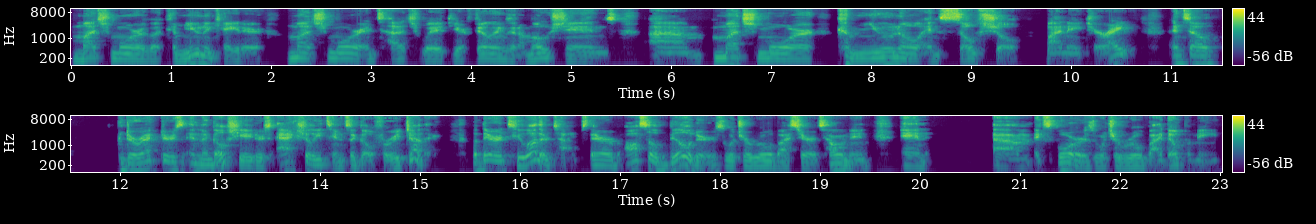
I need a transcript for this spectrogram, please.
much more of a communicator, much more in touch with your feelings and emotions, um, much more communal and social by nature, right? And so directors and negotiators actually tend to go for each other. But there are two other types. There are also builders, which are ruled by serotonin, and um, explorers, which are ruled by dopamine.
